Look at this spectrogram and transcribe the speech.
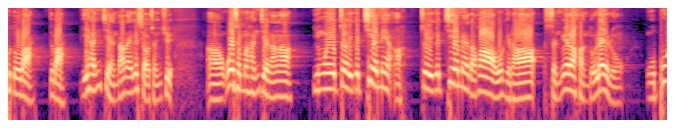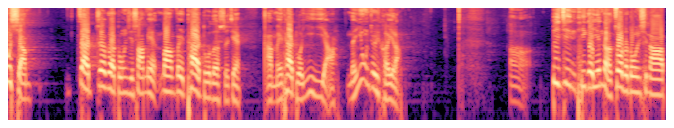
不多吧？对吧？也很简单的一个小程序啊。为什么很简单呢？因为这一个界面啊，这一个界面的话，我给它省略了很多内容，我不想在这个东西上面浪费太多的时间。啊，没太多意义啊，能用就可以了。啊，毕竟 T 个 N 的做的东西呢，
